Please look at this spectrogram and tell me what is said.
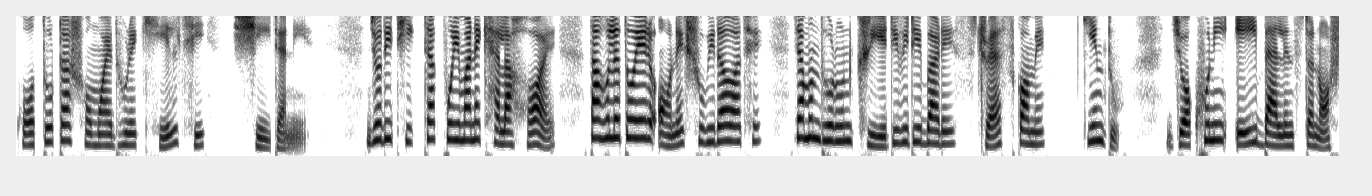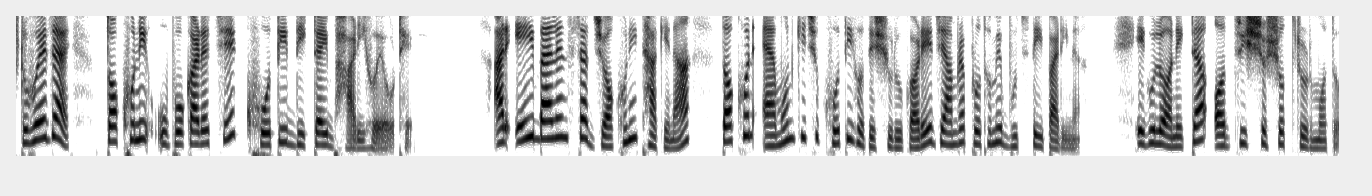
কতটা সময় ধরে খেলছি সেইটা নিয়ে। যদি ঠিকঠাক পরিমাণে খেলা হয়, তাহলে তো এর অনেক সুবিধাও আছে। যেমন ধরুন ক্রিয়েটিভিটি বাড়ে স্ট্রেস কমে। কিন্তু যখনই এই ব্যালেন্সটা নষ্ট হয়ে যায়, তখনই উপকারের চেয়ে ক্ষতির দিকটাই ভারী হয়ে ওঠে। আর এই ব্যালেন্সটা যখনই থাকে না, তখন এমন কিছু ক্ষতি হতে শুরু করে যে আমরা প্রথমে বুঝতেই পারি না। এগুলো অনেকটা অদৃশ্য শত্রুর মতো।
